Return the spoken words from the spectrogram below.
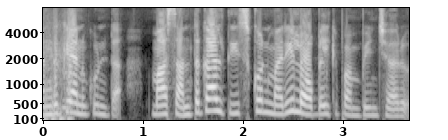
అందుకే అనుకుంటా మా సంతకాలు తీసుకొని మరీ లోపలికి పంపించారు.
